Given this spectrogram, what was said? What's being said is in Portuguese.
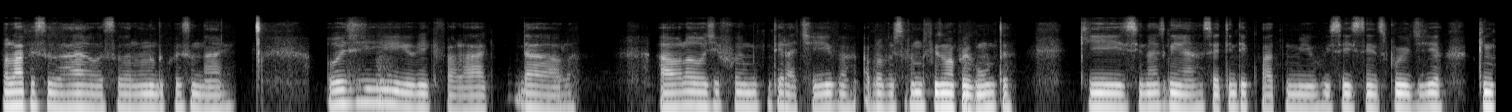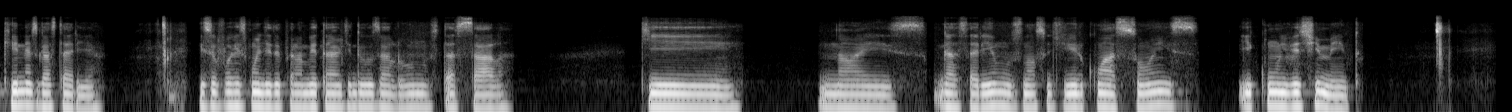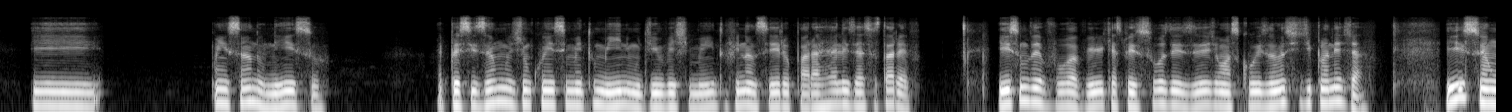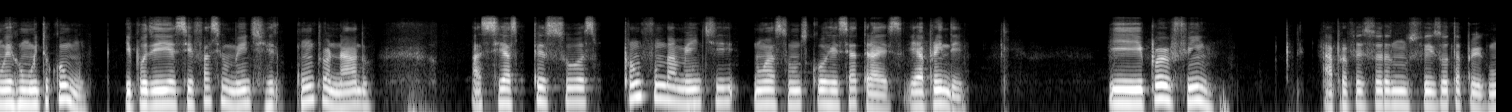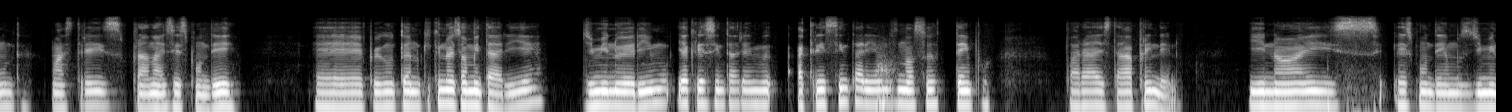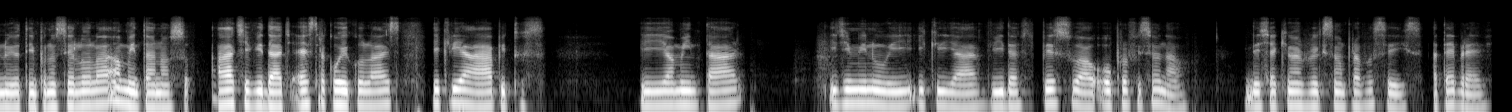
Olá pessoal, eu sou aluno do curso NAI. Hoje eu vim aqui falar da aula. A aula hoje foi muito interativa. A professora nos fez uma pergunta que se nós ganhássemos 84.600 por dia, com que nós gastaria? Isso foi respondido pela metade dos alunos da sala, que nós gastaríamos nosso dinheiro com ações e com investimento. E pensando nisso, é, precisamos de um conhecimento mínimo de investimento financeiro para realizar essas tarefas. Isso nos levou a ver que as pessoas desejam as coisas antes de planejar. Isso é um erro muito comum e poderia ser facilmente contornado se as pessoas profundamente no assunto corressem atrás e aprender. E por fim, a professora nos fez outra pergunta, umas três para nós responder, é, perguntando o que, que nós aumentaria, diminuiríamos e acrescentaríamos, acrescentaríamos nosso tempo para estar aprendendo. E nós respondemos diminuir o tempo no celular, aumentar nossa atividade extracurriculares e criar hábitos e aumentar e diminuir e criar vida pessoal ou profissional. Deixo aqui uma reflexão para vocês. Até breve.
